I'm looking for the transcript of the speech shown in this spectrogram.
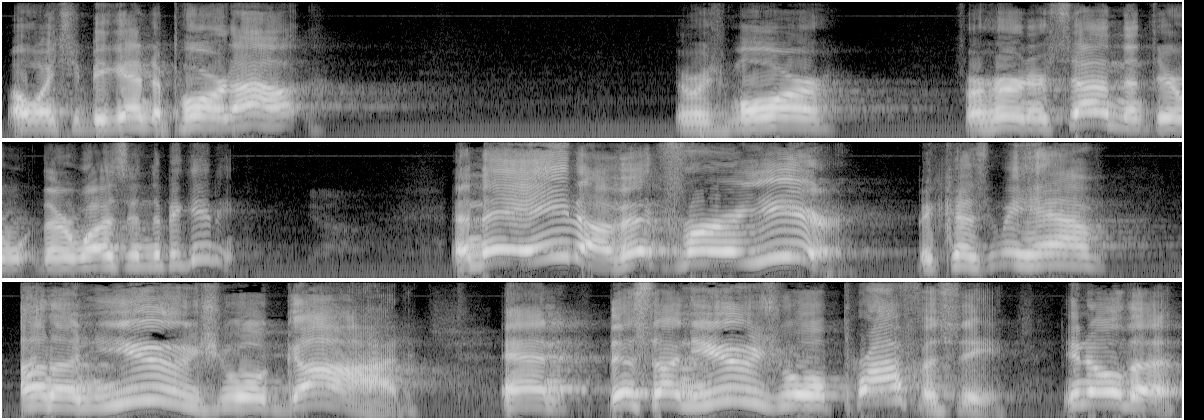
Well, when she began to pour it out, there was more for her and her son that there, there was in the beginning. And they ate of it for a year because we have an unusual God and this unusual prophecy. You know, the,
